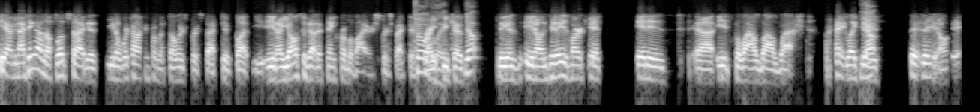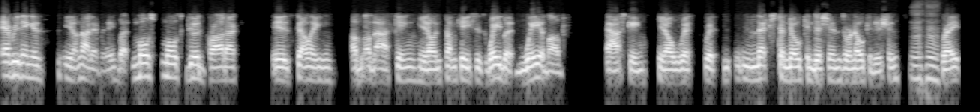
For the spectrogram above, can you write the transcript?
Yeah, I mean, I think on the flip side is you know we're talking from a seller's perspective, but you know you also got to think from a buyer's perspective, totally. right? Because yep. because you know in today's market, it is uh, it's the wild wild west, right? Like there's yep you know everything is you know not everything but most most good product is selling above asking you know in some cases way but way above asking you know with with next to no conditions or no conditions mm-hmm. right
